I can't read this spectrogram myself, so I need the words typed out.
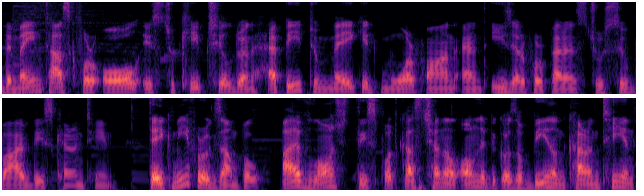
The main task for all is to keep children happy to make it more fun and easier for parents to survive this quarantine. Take me, for example. I've launched this podcast channel only because of being on quarantine.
